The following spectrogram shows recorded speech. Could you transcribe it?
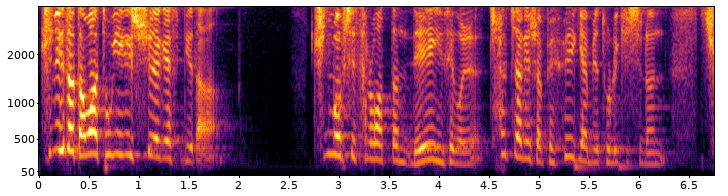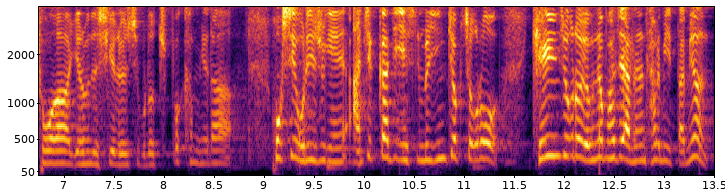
주님도 나와 동행해 주셔야겠습니다. 주님 없이 살아왔던 내 인생을 철저하게 주 앞에 회개하며 돌이키시는 저와 여러분들 시기를 주으로 축복합니다. 혹시 우리 중에 아직까지 예수님을 인격적으로 개인적으로 영접하지 않는 사람이 있다면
